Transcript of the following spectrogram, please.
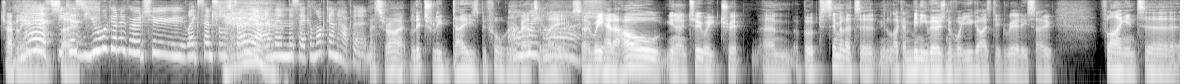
traveling again. Yes, So because you were going to go to like Central Australia and then the second lockdown happened. That's right. Literally days before we were Oh about to leave. So we had a whole, you know, two week trip um, booked, similar to you know, like a mini version of what you guys did, really. So flying into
